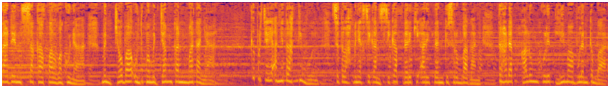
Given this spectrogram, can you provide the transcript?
Raden Saka Palwaguna mencoba untuk memejamkan matanya. Kepercayaannya telah timbul setelah menyaksikan sikap dari Ki Arit dan Ki Serembangan terhadap kalung kulit lima bulan kembar.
